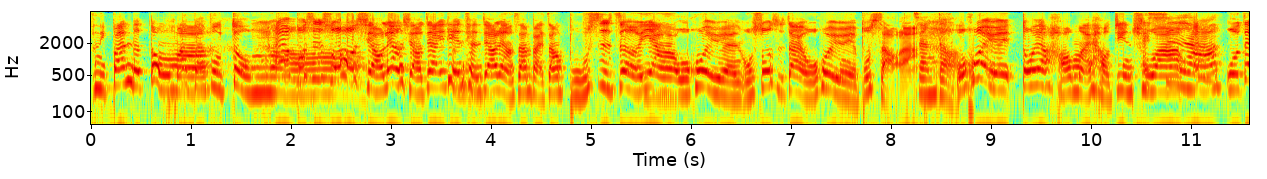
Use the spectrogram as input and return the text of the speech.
你搬得动吗？搬不动哎，又，不是说哦小量小价，一天成交两三百张，不是这样啊！我会员，我说实在，我会员也不少啦，真的。我会员都要好买好进出啊。哎是啊。哎我在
